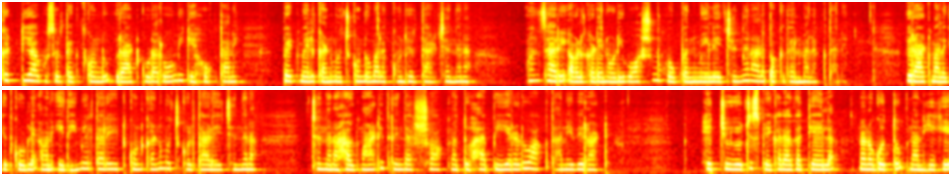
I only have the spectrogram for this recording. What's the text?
ಗಟ್ಟಿಯಾಗಿ ಉಸಿರು ತೆಗೆದುಕೊಂಡು ವಿರಾಟ್ ಕೂಡ ರೂಮಿಗೆ ಹೋಗ್ತಾನೆ. ಬೆಡ್ ಮೇಲೆ ಕಣ್ಣು ಮುಚ್ಕೊಂಡು ಮಲಕ್ಕೊಂಡಿರ್ತಾಳೆ ಚಂದನ. ಒಂದು ಸಾರಿ ಅವಳ ಕಡೆ ನೋಡಿ ವಾಶ್ರೂಮ್ಗೆ ಹೋಗಿ ಬಂದ ಮೇಲೆ ಚಂದನ ಅವಳ ಪಕ್ಕದಲ್ಲಿ ಮಲಗ್ತಾನೆ. ವಿರಾಟ್ ಮಲಗಿದ ಕೂಡಲೇ ಅವನ ಎದೆ ಮೇಲೆ ತಲೆ ಇಟ್ಕೊಂಡು ಕಣ್ಣು ಮುಚ್ಕೊಳ್ತಾಳೆ ಚಂದನ. ಚಂದನ ಹಾಗೆ ಮಾಡಿದ್ರಿಂದ ಶಾಕ್ ಮತ್ತು ಹ್ಯಾಪಿ ಎರಡೂ ಆಗ್ತಾನೆ ವಿರಾಟ್. ಹೆಚ್ಚು ಯೋಚಿಸಬೇಕಾದ ಅಗತ್ಯ ಇಲ್ಲ. ನನಗೆ ಗೊತ್ತು, ನಾನು ಹೀಗೆ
